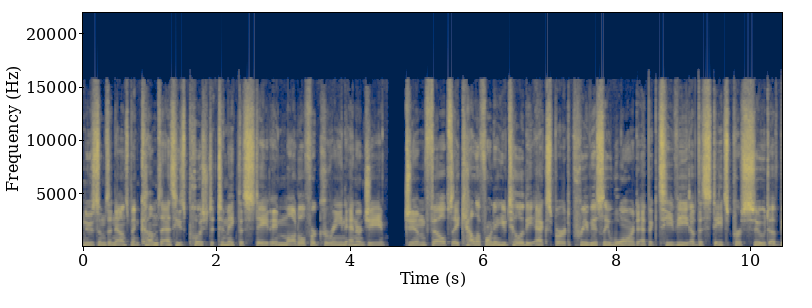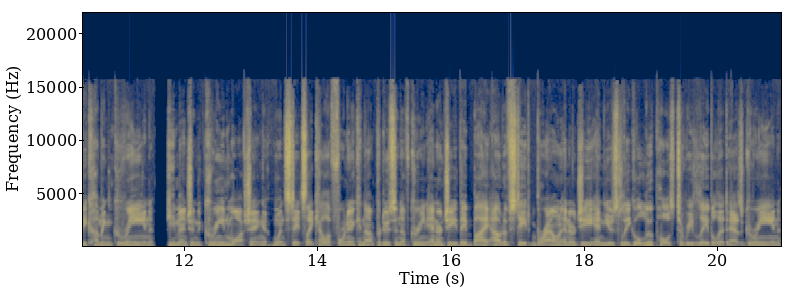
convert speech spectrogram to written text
Newsom's announcement comes as he's pushed to make the state a model for green energy. Jim Phelps, a California utility expert, previously warned EpochTV of the state's pursuit of becoming green. He mentioned greenwashing. When states like California cannot produce enough green energy, they buy out of state brown energy and use legal loopholes to relabel it as green.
